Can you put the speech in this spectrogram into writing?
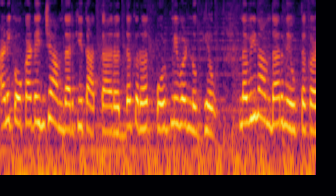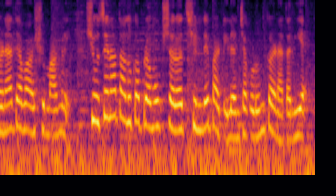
आणि कोकाटेंची आमदारकी तात्काळ रद्द करत पोटनिवडणूक घेऊन नवीन आमदार नियुक्त करण्यात यावा अशी मागणी शिवसेना तालुका प्रमुख शरद शिंदे पाटील यांच्याकडून करण्यात आली आहे.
